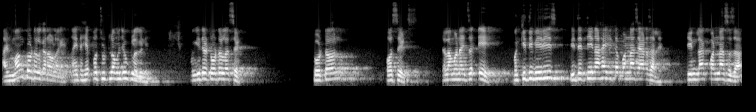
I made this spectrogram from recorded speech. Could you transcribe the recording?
आणि मग टोटल करावं लागेल. नाही तर हे पद सुटलं म्हणजे उकलं गणित. मग इथे टोटल असेट टोटल असेट्स त्याला म्हणायचं ए मग किती बेरीज? इथे तीन आहे इथं पन्नास ॲड झाले. तीन लाख पन्नास हजार.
